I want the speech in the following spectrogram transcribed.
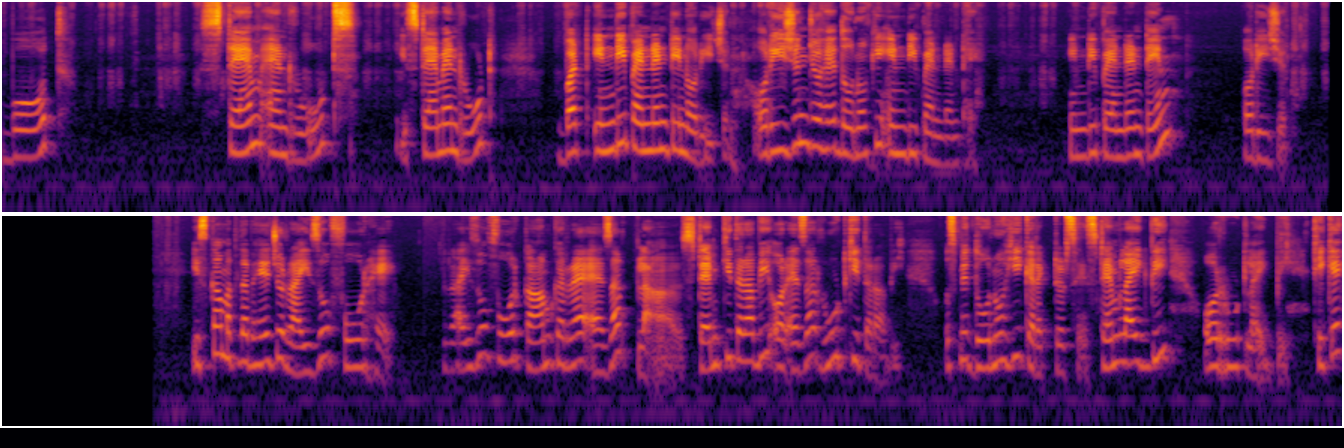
both stem and roots stem and root but independent in origin origin जो है, दोनों की इंडिपेंडेंट है। इंडिपेंडेंट इन ओरिजिन इसका मतलब है जो राइजोफोर है। राइजोफोर काम कर रहा है एज अ स्टेम की तरह भी और एज अ रूट की तरह भी। उसमें दोनों ही कैरेक्टर्स हैं स्टेम लाइक भी और रूट लाइक भी, ठीक है?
